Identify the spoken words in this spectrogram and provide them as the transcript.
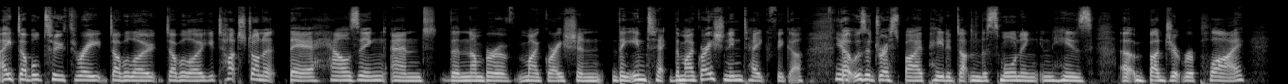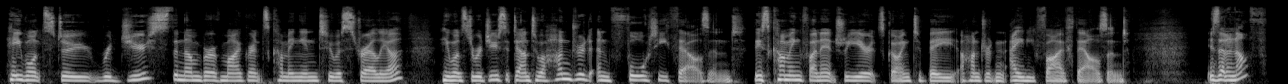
Eight double two three double o double o. You touched on it there, housing and the number of migration, the intake, the migration intake figure Yep. that was addressed by Peter Dutton this morning in his uh, budget reply. He wants to reduce the number of migrants coming into Australia. He wants to reduce it down to 140,000. This coming financial year, it's going to be 185,000. Is that enough?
